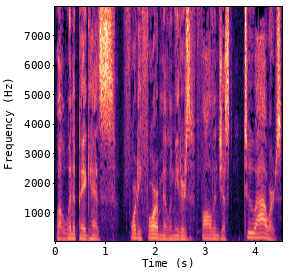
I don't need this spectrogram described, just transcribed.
while Winnipeg has 44 millimeters fall in just two hours.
